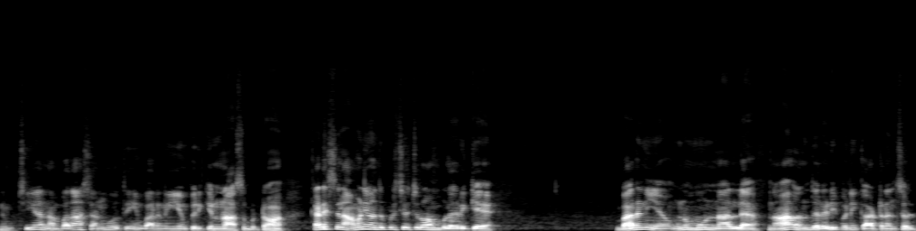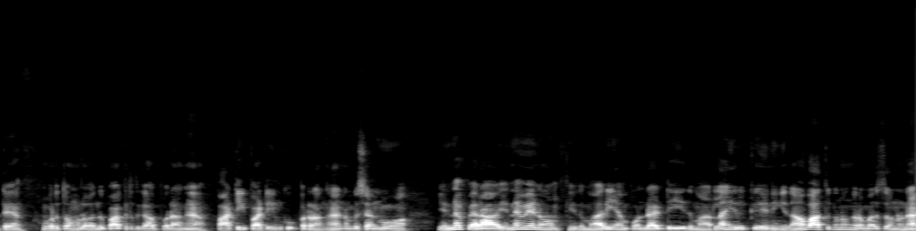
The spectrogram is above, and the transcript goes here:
நிச்சயம் நம்ம தான் சண்முகத்தையும் பரணியையும் பிரிக்கணும்னு ஆசைப்பட்டோம். கடைசியில் அவனையும் வந்து பிரித்து வச்சுருவான் போல இருக்கே. பரணியை இன்னும் மூணு நாளில் நான் வந்து ரெடி பண்ணி காட்டுறேன்னு சொல்லிட்டு ஒருத்தவங்களை வந்து பார்க்குறதுக்காக போகிறாங்க பாட்டி பாட்டின்னு கூப்பிட்றாங்க. நம்ம சண்முகம் என்ன பேரா என்ன வேணும்? இது மாதிரி என் பொண்டாட்டி இது மாதிரிலாம் இருக்குது நீங்கள் தான் பார்த்துக்கணுங்கிற மாதிரி சொன்னோன்னே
